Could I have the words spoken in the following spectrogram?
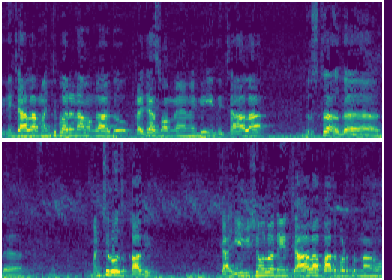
ఇది చాలా మంచి పరిణామం కాదు. ప్రజాస్వామ్యానికి ఇది చాలా దృష్ట మంచి రోజు కాదు ఇది. ఈ విషయంలో నేను చాలా బాధపడుతున్నాను.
